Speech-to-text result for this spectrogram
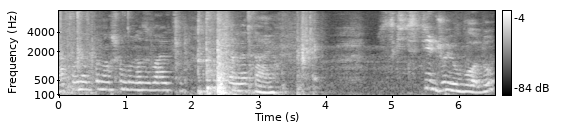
Як вони по-нашому називаються? Пам'ятаю. Стіджую воду.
